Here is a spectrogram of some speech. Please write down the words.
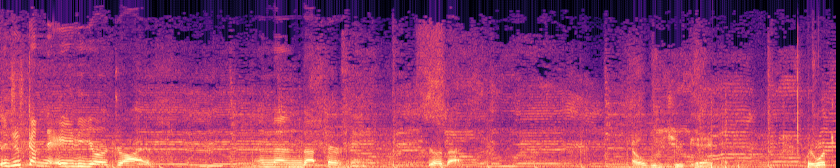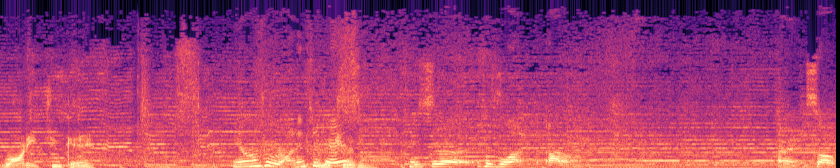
They just got an 80 yard drive. And then that hurt me. Really bad. LD2K. Wait, what's Ronnie 2K? You know who Ronnie Let me 2K try is? them. He's uh, his lot. I don't know. Alright, so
